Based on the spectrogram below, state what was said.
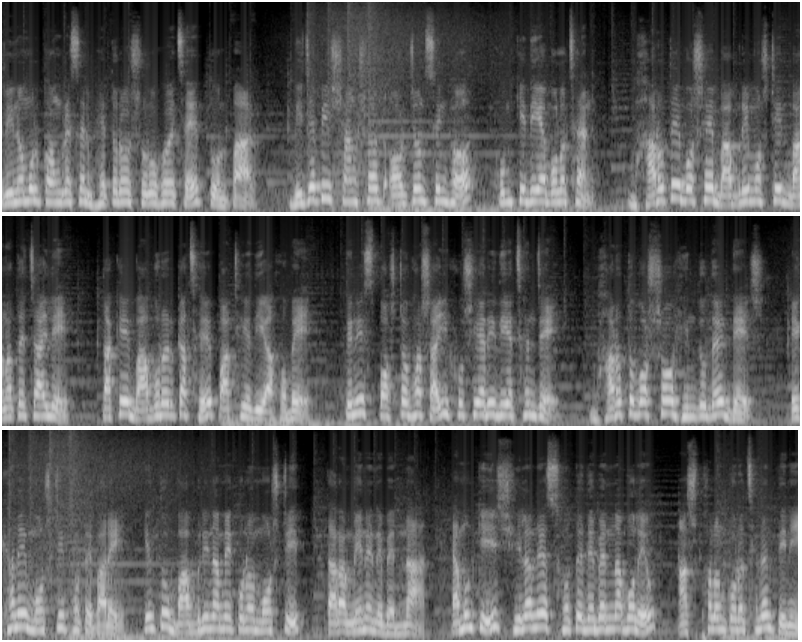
তৃণমূল কংগ্রেসের ভেতরেও শুরু হয়েছে তোলপাড়। বিজেপির সাংসদ অর্জুন সিংহ হুমকি দিয়ে বলেছেন, ভারতে বসে বাবরি মসজিদ বানাতে চাইলে তাকে বাবরের কাছে পাঠিয়ে দেওয়া হবে। তিনি স্পষ্ট ভাষায় হুঁশিয়ারি দিয়েছেন যে, ভারতবর্ষ হিন্দুদের দেশ। এখানে মসজিদ হতে পারে, কিন্তু বাবরি নামে কোনো মসজিদ তারা মেনে নেবেন না। এমনকি শিলান্যাস হতে দেবেন না বলেও আস্ফালন করেছিলেন তিনি।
